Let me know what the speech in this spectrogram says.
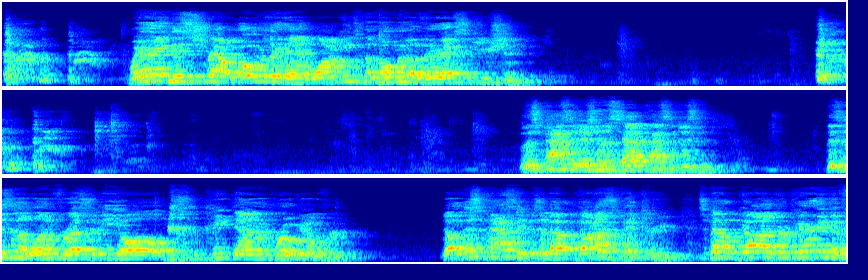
Wearing this shroud over their head, walking to the moment of their execution. This passage isn't a sad passage, is it? This isn't a one for us to be all beat down and broken over. No, this passage is about God's victory. It's about God preparing a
